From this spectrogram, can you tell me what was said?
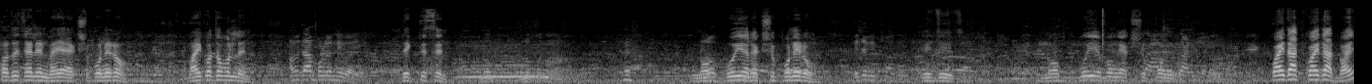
কত চাইলেন ভাইয়া? একশো পনেরো? ভাই কত বললেন? আমি দাম বলিনি ভাই। দেখতেছেন? নব্বই। আর একশো পনেরো? এই যে নব্বই এবং একশো পনেরো। কয় দাঁত কয় দাঁত ভাই?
